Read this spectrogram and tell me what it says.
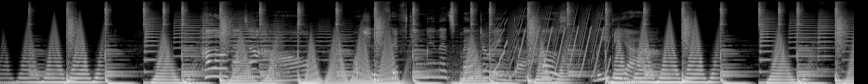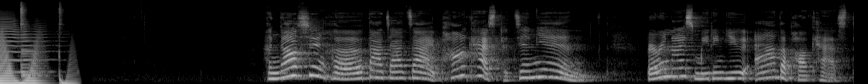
Hello，大家好，我是 Fifteen Minutes Mandarin 的 host Lydia。很高兴和大家在 Podcast 见面。Very nice meeting you at the podcast。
